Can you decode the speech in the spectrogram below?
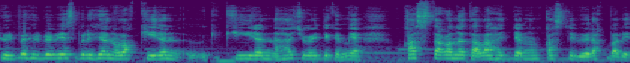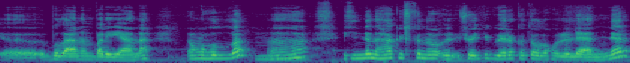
хүлбе хүлбе бес бүрген олақ кирен кирен наха чугайды кеме кастаганы тала хаджаңын касты үрәк бар буланын бар яна. Оңа хуллан. Итинде наха күскөн шойды үрәк көтө олақ үләннәр.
